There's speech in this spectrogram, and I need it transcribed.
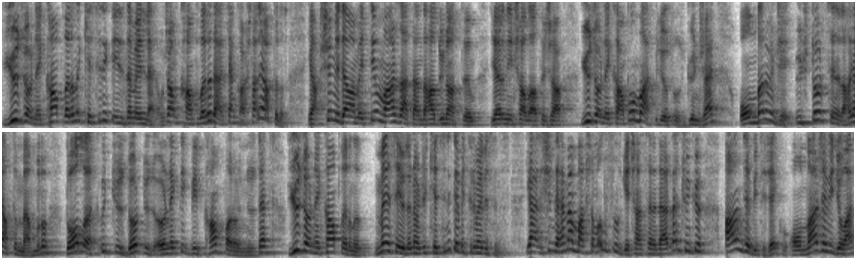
100 örnek kamplarını kesinlikle izlemeliler. Hocam kampları derken kaç tane yaptınız? Ya şimdi devam ettiğim var zaten daha dün attığım, yarın inşallah atacağım. 100 örnek kampım var biliyorsunuz güncel. Ondan önce 3-4 sene daha yaptım ben bunu. Doğal olarak 300-400 örneklik bir kamp var önünüzde. 100 örnek kamplarını MSU'dan önce kesinlikle bitirmelisiniz. Yani şimdi hemen başlamalısınız geçen senelerden çünkü anca bitecek. Onlarca video var.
